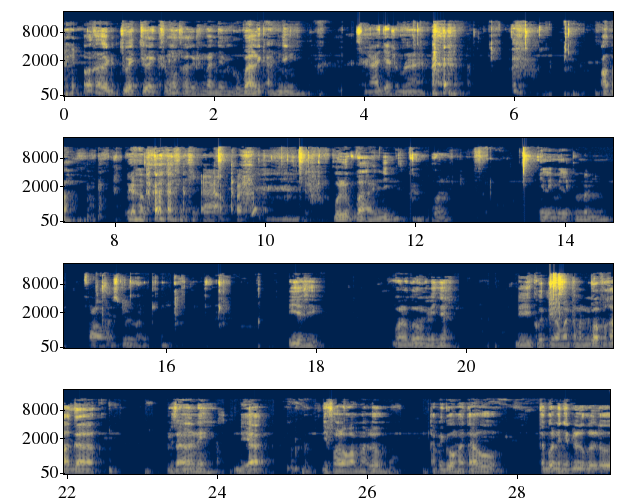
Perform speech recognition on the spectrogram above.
Oh kagak dicuek-cuek semua kagak ditanyain gue balik anjing. Sengaja sebenarnya. Apa? Apa? Apa? Gue lupa anjing. Milih-milih temen followers memang iya sih kalau gue milihnya diikuti sama temen gue apa kagak. Misalnya nih dia di follow sama lo tapi gue nggak tahu. Tapi gue nanya dulu ke lu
